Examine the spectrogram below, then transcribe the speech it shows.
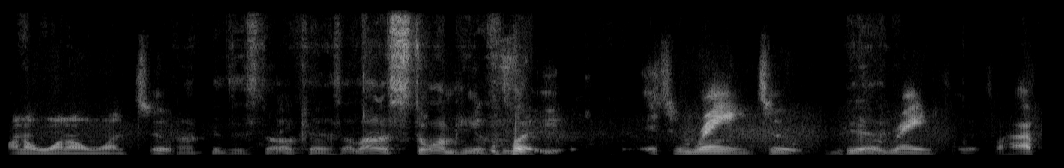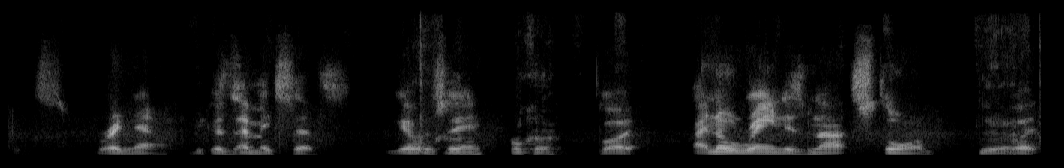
on a one-on-one too. Hopkins is still okay. So a lot of storm here. Put it's rain too. You Yeah. rain for, for Hopkins right now because that makes sense. You get what I'm saying? Okay. But I know rain is not Storm. Yeah. But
